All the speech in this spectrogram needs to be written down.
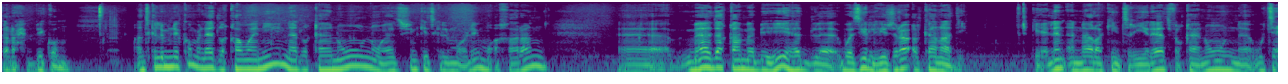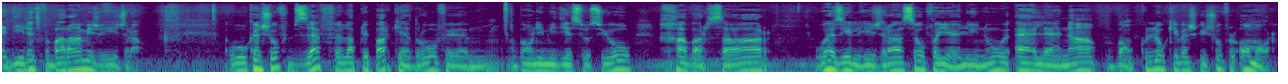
كنرحب بكم. غنتكلم لكم على هذه القوانين هذا القانون وهذا الشيء كيتكلموا عليه مؤخرا. آه، ماذا قام به هذا وزير الهجرة الكندي؟ كيعلن أن راه كاين تغييرات في القانون وتعديلات في برامج الهجرة. وكنشوف بزاف la plupart كيهضروا في bon les médias sociaux خبر سار وزير الهجرة سوف يعلن إعلان bon كله كيفاش كيشوف الأمور.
